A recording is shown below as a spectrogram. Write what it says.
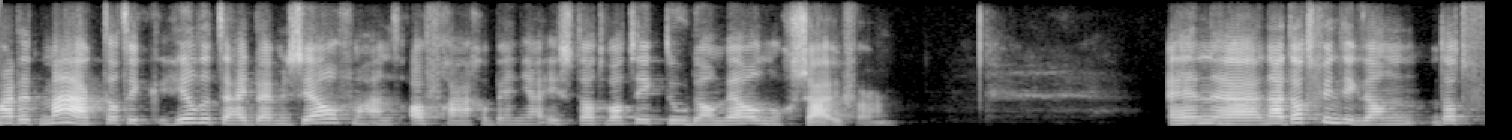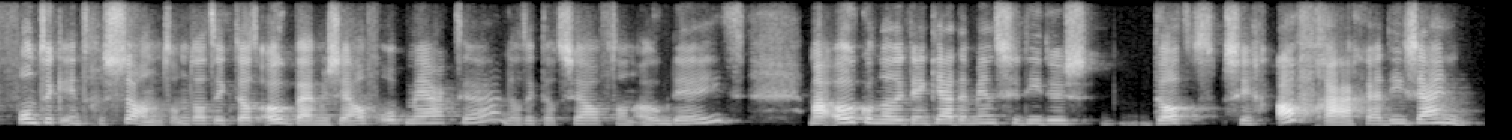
Maar dat maakt dat ik heel de tijd bij mezelf me aan het afvragen ben, ja, is dat wat ik doe dan wel nog zuiver? En uh, nou, dat vind ik dan, dat vond ik interessant, omdat ik dat ook bij mezelf opmerkte, dat ik dat zelf dan ook deed. Maar ook omdat ik denk, ja, de mensen die dus dat zich afvragen, die zijn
